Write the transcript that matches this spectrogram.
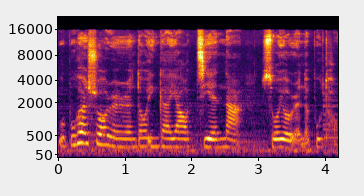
我不会说人人都应该要接纳所有人的不同，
